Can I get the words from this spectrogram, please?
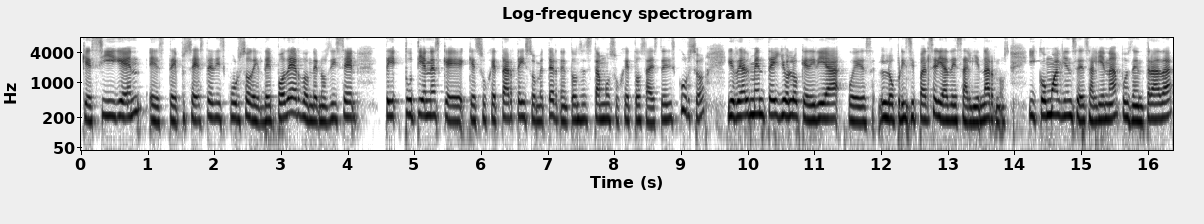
que siguen este, pues, este discurso de, de poder donde nos dicen te- tú tienes que, que sujetarte y someterte. Entonces estamos sujetos a este discurso y realmente yo lo que diría, pues lo principal sería desalienarnos. ¿Y cómo alguien se desaliena? Pues de entrada,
